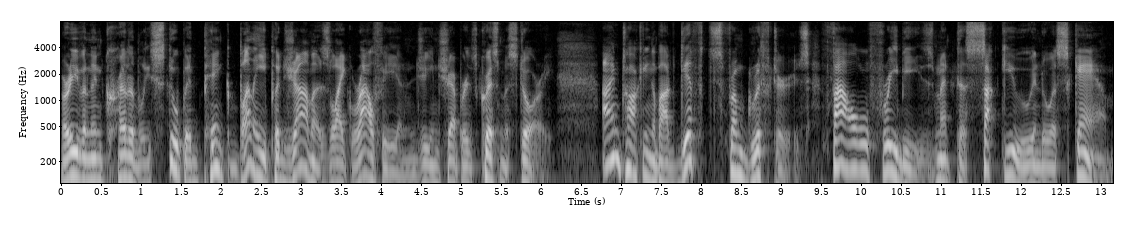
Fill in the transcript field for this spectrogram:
or even incredibly stupid pink bunny pajamas like Ralphie in Jean Shepherd's Christmas story. I'm talking about gifts from grifters, foul freebies meant to suck you into a scam.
